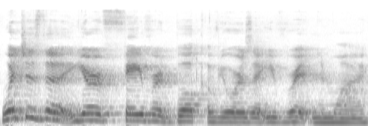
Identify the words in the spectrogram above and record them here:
Which is the your favorite book of yours that you've written and why?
